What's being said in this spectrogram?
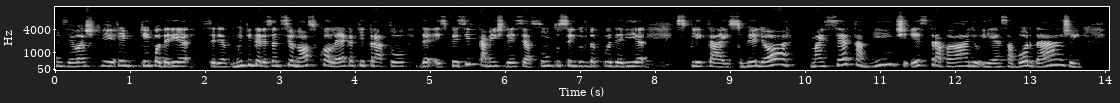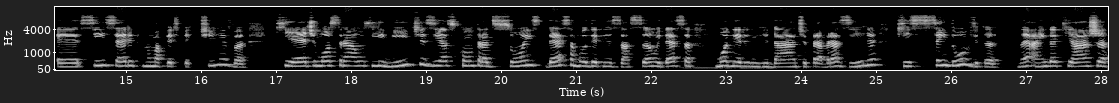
Mas eu acho que quem, quem poderia seria muito interessante se o nosso colega que tratou de, especificamente desse assunto, sem dúvida, poderia explicar isso melhor, mas certamente esse trabalho e essa abordagem é, se insere numa perspectiva que é de mostrar os limites e as contradições dessa modernização e dessa modernidade para Brasília, que sem dúvida né, ainda que haja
